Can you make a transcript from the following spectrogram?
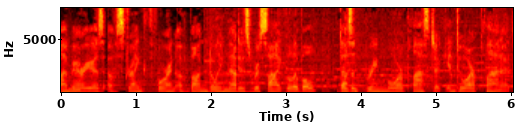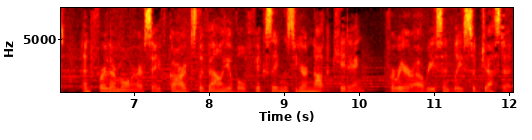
I'm areas of strength for an of bundling that is recyclable, doesn't bring more plastic into our planet, and furthermore safeguards the valuable fixings you're not kidding, Ferira recently suggested.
